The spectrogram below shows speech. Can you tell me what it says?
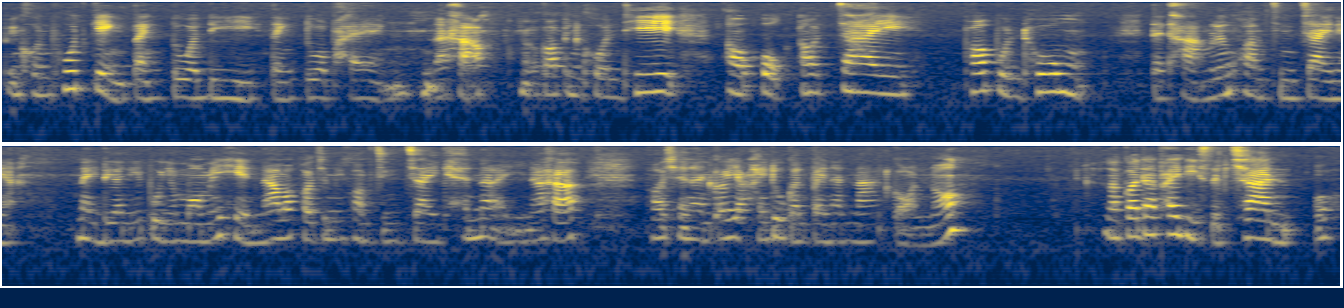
เป็นคนพูดเก่งแต่งตัวดี แต่งตัวแพงนะคะ แล้วก็เป็นคนที่เอาอกเอาใจพ่อปุณทุ่ม แต่ถามเรื่องความจริงใจเนี่ยในเดือนนี้ปู่ยังมองไม่เห็นนะว่าเขาจะมีความจริงใจแค่ไหนนะคะ เพราะฉะนั้นก็อยากให้ดูกันไปนานๆก่อนเนาะแล้วก็ได้ไพ่ดีเซปชันโอ้โห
